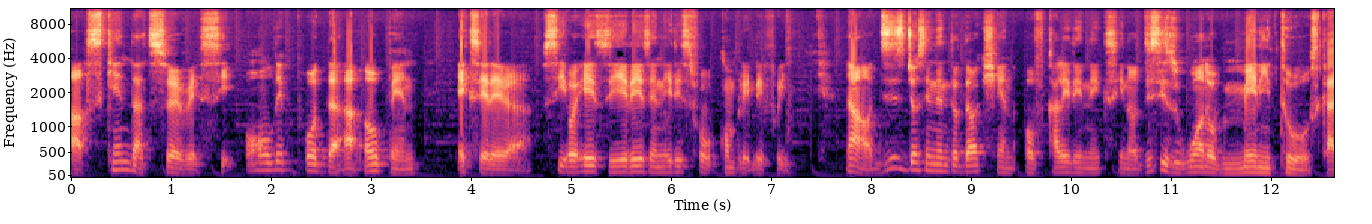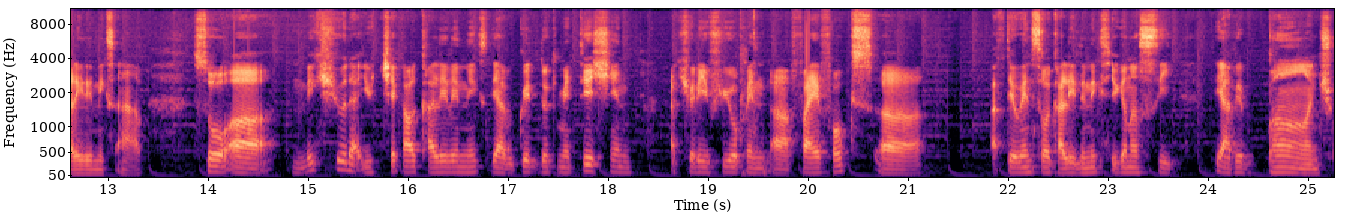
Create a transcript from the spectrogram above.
uh, scan that survey, see all the ports that are open, etc. Easy it is and it is for completely free. Now, this is just an introduction of Kali Linux. You know, this is one of many tools Kali Linux have. So uh, make sure that you check out Kali Linux. They have great documentation. Actually, if you open uh, Firefox, uh, after you install Kali Linux, you're gonna see they have a bunch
